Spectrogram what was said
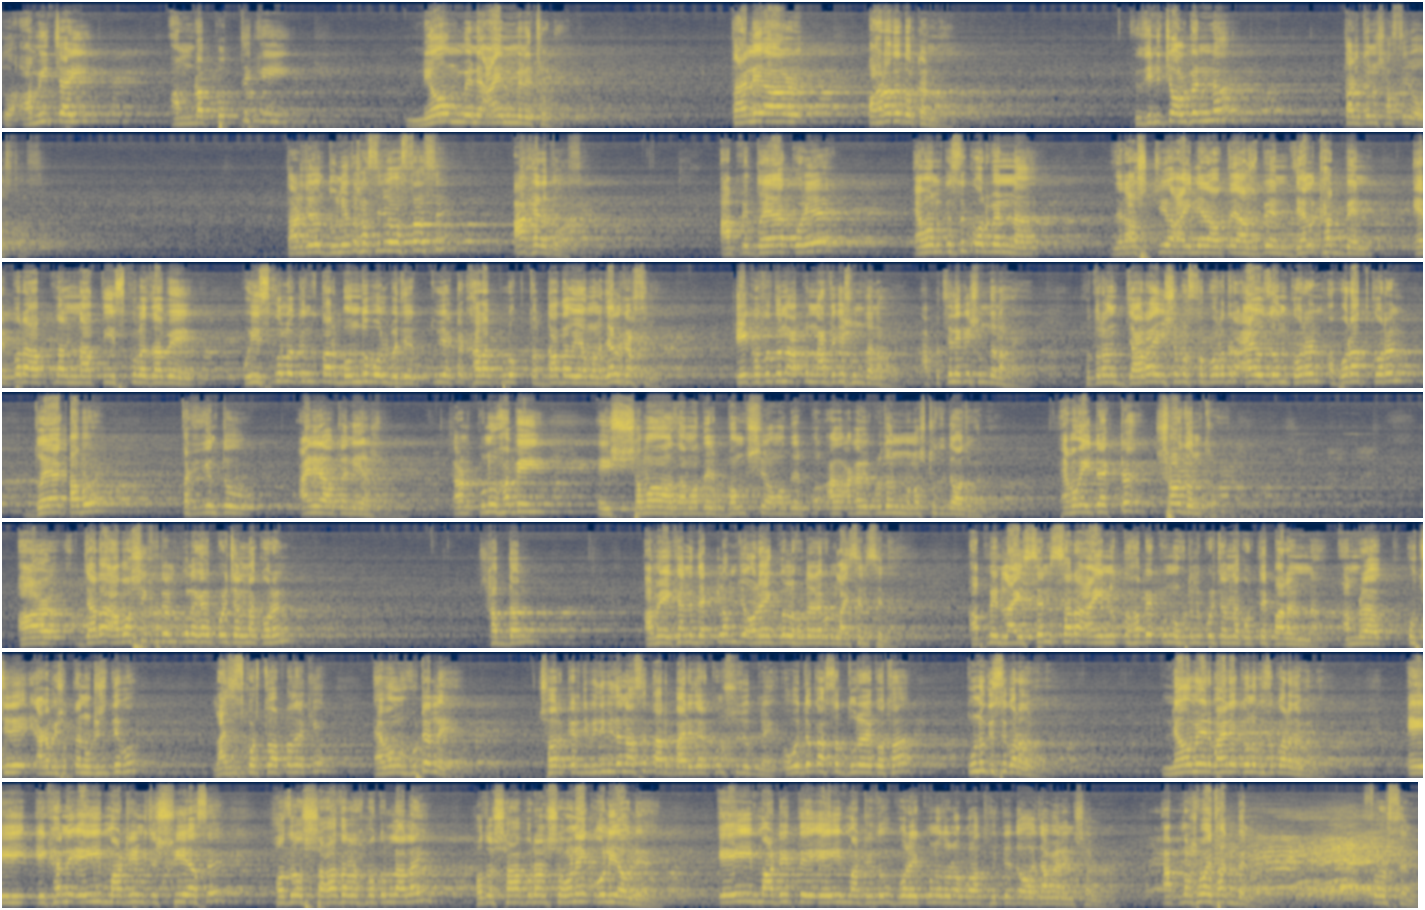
তো আমি চাই আমরা প্রত্যেকেই নিয়ম মেনে, আইন মেনে চলি। তাহলে আর পাহারাতে দরকার নেই। যিনি চলবেন না, তার জন্য শাস্তির ব্যবস্থা আছে। তার জন্য দুনিয়াতে শাস্তির ব্যবস্থা আছে, আখেরাতেও আছে। আপনি দয়া করে এমন কিছু করবেন না যে রাষ্ট্রীয় আইনের আওতায় আসবেন, জেল খাটবেন, এরপরে আপনার নাতি স্কুলে যাবে, ওই স্কুলেও কিন্তু তার বন্ধু বলবে যে, তুই একটা খারাপ লোক, তোর দাদা ওই আমার জেল খাটছিল। এই কথা যেন আপনার নাতিকে শুনতে না হয়, আপনার ছেলেকে শুনতে না হয়। সুতরাং যারা এই সমস্ত অপরাধের আয়োজন করেন, অপরাধ করেন, দয়া পাবো, তাকে কিন্তু আইনের আওতায় নিয়ে আসবে। কারণ কোনোভাবেই এই সমাজ, আমাদের বংশ, আমাদের আগামী প্রজন্ম নষ্ট হতে দেওয়া যাবে না। এবং এটা একটা ষড়যন্ত্র। আর যারা আবাসিক হোটেলগুলো এখানে পরিচালনা করেন সাবধান। আমি এখানে দেখলাম যে অনেকগুলো হোটেল এখন লাইসেন্সে নেই। আপনি লাইসেন্স ছাড়া আইনতভাবে কোনো হোটেল পরিচালনা করতে পারেন না। আমরা অচিরে আগামী সপ্তাহে নোটিশ দেবো লাইসেন্স করতে হবে আপনাদেরকে। এবং হোটেলে সরকারের যে বিধিবিধান আছে, তার বাইরে যাওয়ার কোনো সুযোগ নেই। অবৈধ কাজ তো দূরের কথা, কোনো কিছু করা যাবে না। নিয়মের বাইরে কোনো কিছু করা যাবে না। এই, এখানে এই মাটির নিচে শুয়ে আছে হজরত শাহাদ রহমতুল্লাহ আলাই হজরত শাহপুরান সহ অনেক অলিয়া উলিয়া। এই মাটিতে এই মাটিতে উপরে কোনো ধরনের অপরাধ হইতে দেওয়া যাবে না ইনশাল্লাহ আপনারা সবাই থাকবেন। করছেন।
